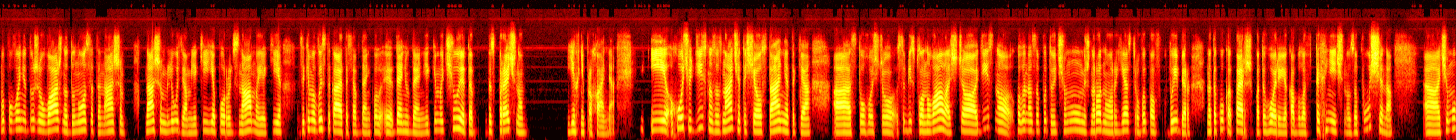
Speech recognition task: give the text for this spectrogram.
ми повинні дуже уважно доносити нашим нашим людям, які є поруч з нами, які з якими ви стикаєтеся в день, коли день у день, якими чуєте безперечно їхні прохання. І хочу дійсно зазначити ще останнє таке а, з того, що собі спланувала, що дійсно, коли нас запитують, чому міжнародного реєстру випав вибір на таку першу категорію, яка була технічно запущена. Чому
